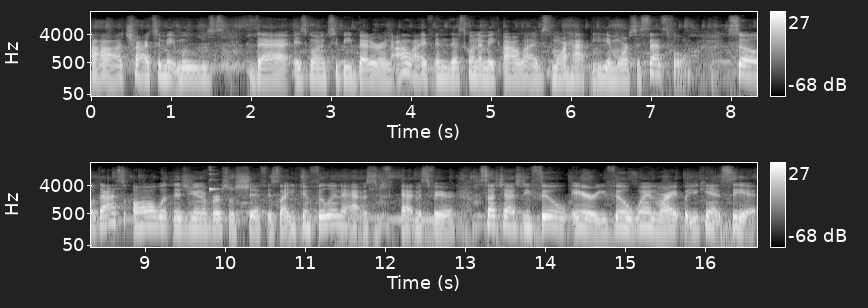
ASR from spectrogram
uh, try to make moves that is going to be better in our life and that's going to make our lives more happy and more successful. So that's all with this universal shift. It's like you can feel in the atmos- atmosphere, such as you feel air, you feel wind, right? But you can't see it.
